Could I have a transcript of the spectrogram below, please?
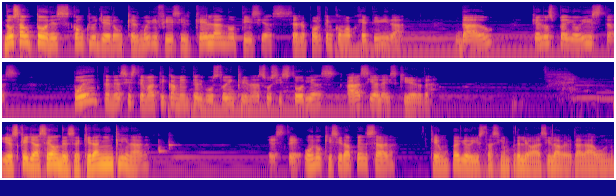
Los autores concluyeron que es muy difícil que las noticias se reporten con objetividad, dado que los periodistas pueden tener sistemáticamente el gusto de inclinar sus historias hacia la izquierda. Y es que ya sea donde se quieran inclinar, este, uno quisiera pensar que un periodista siempre le va a decir la verdad a uno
